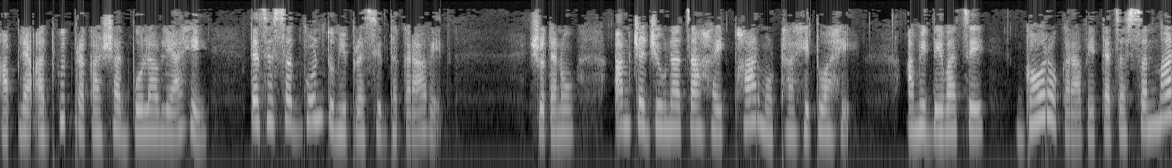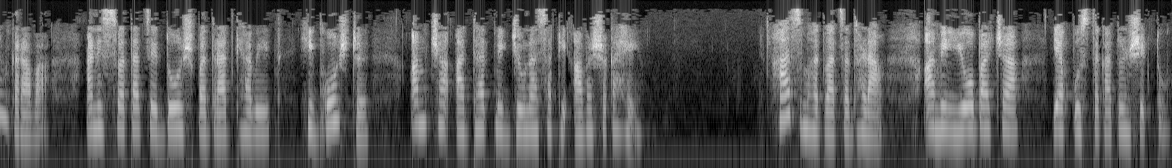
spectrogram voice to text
आपल्या अद्भुत प्रकाशात बोलावले आहे त्याचे सद्गुण तुम्ही प्रसिद्ध करावेत. श्रोत्यानो आमच्या जीवनाचा हा एक फार मोठा हेतू आहे. आम्ही देवाचे गौरव करावे त्याचा सन्मान करावा आणि स्वतःचे दोष पदरात घ्यावेत ही गोष्ट आमच्या आध्यात्मिक जीवनासाठी आवश्यक आहे. हाच महत्त्वाचा धडा आम्ही योबाच्या या पुस्तकातून शिकतो.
